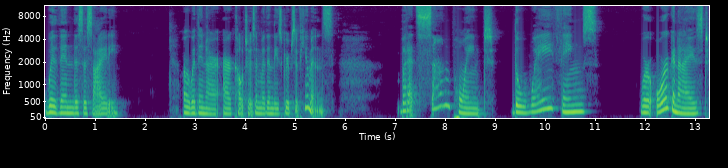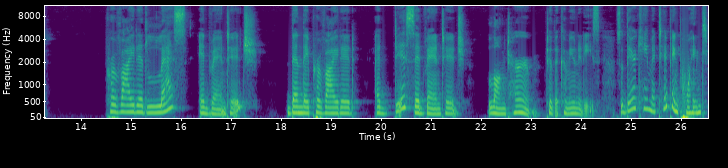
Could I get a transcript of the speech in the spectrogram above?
within the society or within our, our cultures and within these groups of humans. But at some point, the way things were organized provided less advantage than they provided a disadvantage long term to the communities. So there came a tipping point.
